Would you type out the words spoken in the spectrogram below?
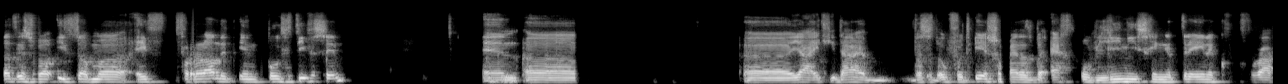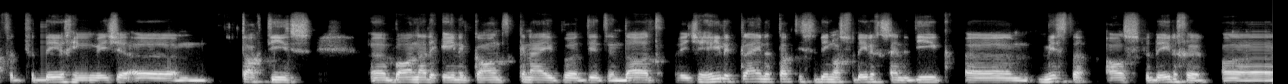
dat is wel iets dat me heeft veranderd in positieve zin. En uh, uh, ja, ik, daar was het ook voor het eerst voor mij dat we echt op linies gingen trainen qua verdediging, weet je, uh, tactisch. Uh, bal naar de ene kant, knijpen, dit en dat. Weet je, hele kleine tactische dingen als verdediger zijn die ik uh, miste als verdediger uh,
